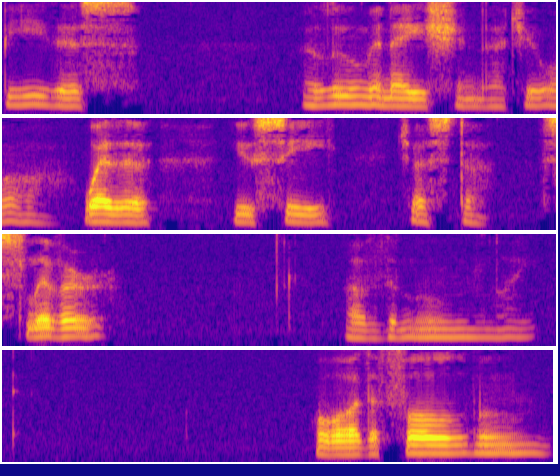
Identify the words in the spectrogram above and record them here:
be this illumination that you are, whether you see just a sliver of the moonlight or the full moon,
